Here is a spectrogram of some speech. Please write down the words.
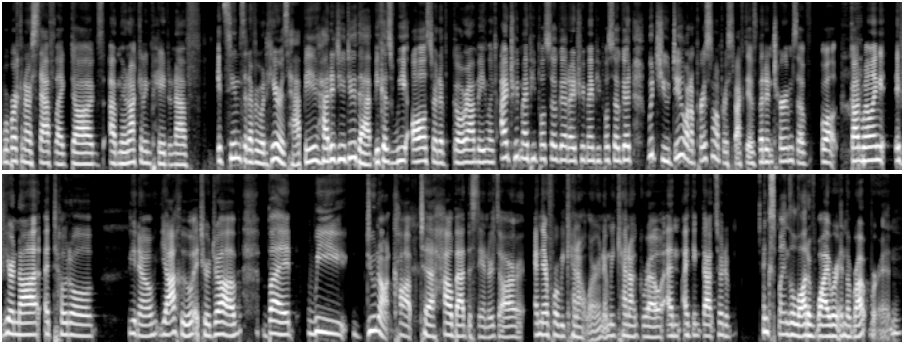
we're working our staff like dogs. Um, they're not getting paid enough. It seems that everyone here is happy. How did you do that? Because we all sort of go around being like, I treat my people so good. I treat my people so good, which you do on a personal perspective. But in terms of, well, God willing, if you're not a total, you know, Yahoo at your job, but we do not cop to how bad the standards are and therefore we cannot learn and we cannot grow and i think that sort of explains a lot of why we're in the rut we're in.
